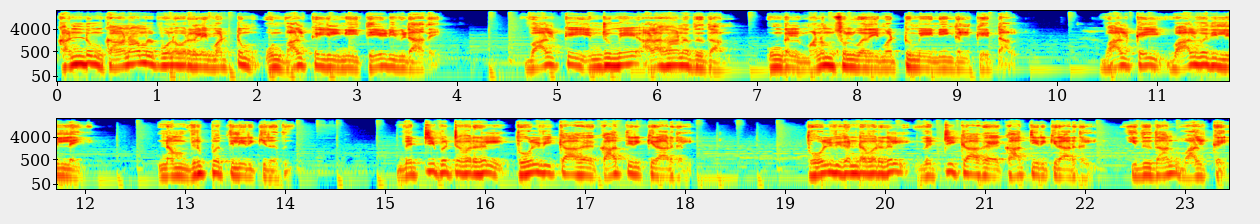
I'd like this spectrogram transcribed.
கண்டும் காணாமல் போனவர்களை மட்டும் உன் வாழ்க்கையில் நீ தேடி விடாதே வாழ்க்கை என்றுமே அழகானதுதான். உங்கள் மனம் சொல்வதை மட்டுமே நீங்கள் கேட்டால். வாழ்க்கை வாழ்வதில் இல்லை நம் விருப்பத்தில் இருக்கிறது. வெற்றி பெற்றவர்கள் தோல்விக்காக காத்திருக்கிறார்கள். தோல்வி கண்டவர்கள் வெற்றிக்காக காத்திருக்கிறார்கள். இதுதான் வாழ்க்கை.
